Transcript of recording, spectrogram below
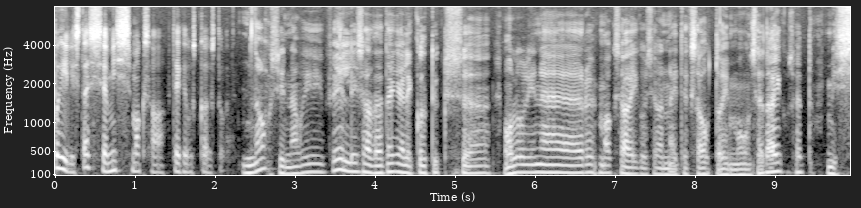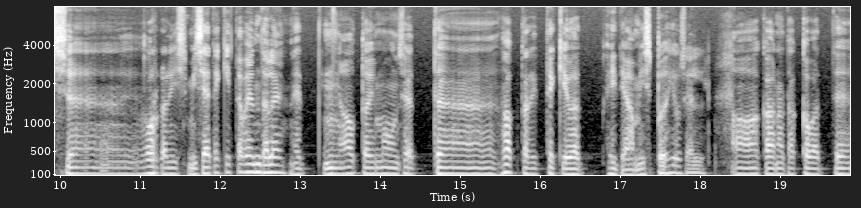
põhilist asja, mis maksa tegevust kahjustavad? noh, sinna võib veel lisada tegelikult üks äh, oluline rühm maksahaigusi on näiteks autoimmuunsed haigused, mis äh, organism ise tekitab endale, need autoimmuunsed faktorid tekivad ei tea, mis põhjusel, aga nad hakkavad eh,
